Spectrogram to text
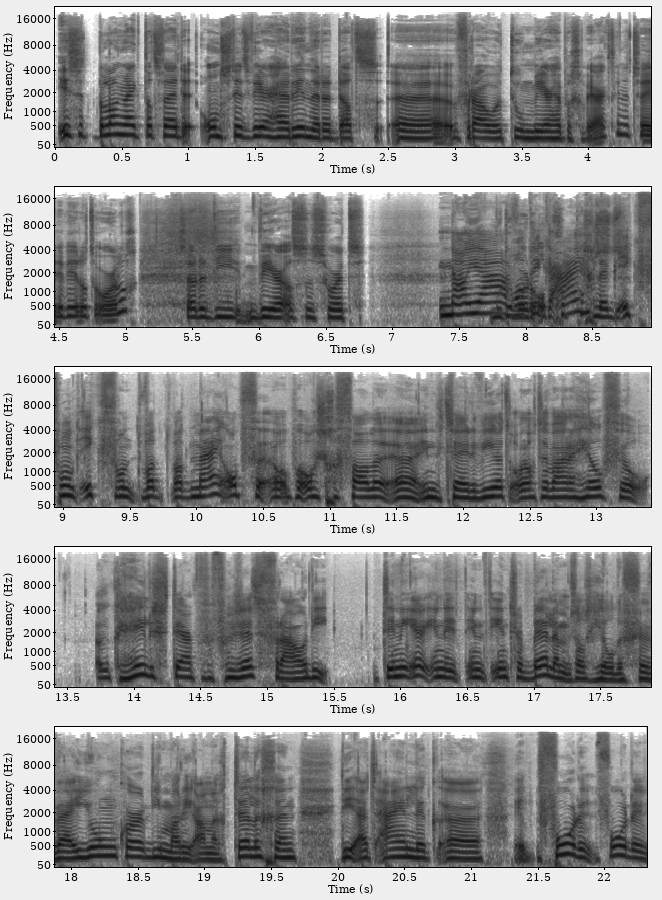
is het belangrijk dat wij ons dit weer herinneren... dat uh, vrouwen toen meer hebben gewerkt in de Tweede Wereldoorlog? Zouden die weer als een soort... Nou ja, wat ik eigenlijk... Ik vond, ik vond, wat, wat mij op, op is gevallen uh, in de Tweede Wereldoorlog... er waren heel veel ook hele sterke verzetsvrouwen... die ten eerste in het, in het interbellum, zoals Hilde Verwij-Jonker... die Marianne Tellegen, die uiteindelijk uh, voor, de, voor de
